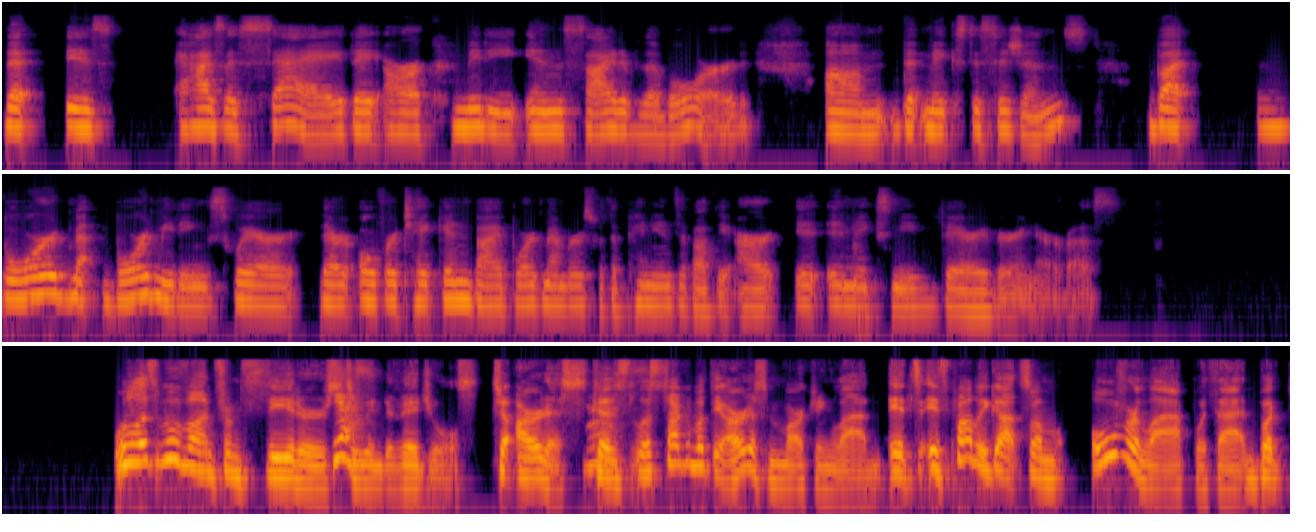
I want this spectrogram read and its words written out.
that is has a say. They are a committee inside of the board um, that makes decisions, but board board meetings where they're overtaken by board members with opinions about the art, it, it makes me very very nervous. Well, let's move on from theaters yes. to individuals to artists because yes. let's talk about the artist marketing lab. It's it's probably got some overlap with that, but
